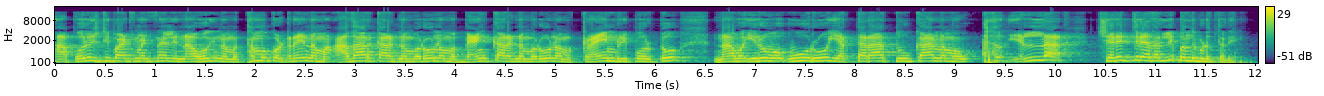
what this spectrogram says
ಆ ಪೊಲೀಸ್ ಡಿಪಾರ್ಟ್ಮೆಂಟ್ನಲ್ಲಿ ನಾವು ಹೋಗಿ ನಮ್ಮ ಥಂಬ್ ಕೊಟ್ಟರೆ ನಮ್ಮ ಆಧಾರ್ ಕಾರ್ಡ್ ನಂಬರು, ನಮ್ಮ ಬ್ಯಾಂಕ್ ಕಾರ್ಡ್ ನಂಬರು, ನಮ್ಮ ಕ್ರೈಮ್ ರಿಪೋರ್ಟು, ನಾವು ಇರುವ ಊರು, ಎತ್ತರ, ತೂಕ, ನಮ್ಮ ಎಲ್ಲ ಚರಿತ್ರೆ ಅದರಲ್ಲಿ ಬಂದುಬಿಡುತ್ತದೆ.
